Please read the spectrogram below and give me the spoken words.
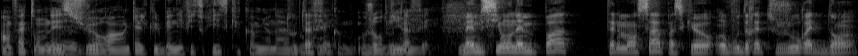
en fait, on est sur un calcul bénéfice-risque comme il y en a Tout beaucoup, à fait. comme aujourd'hui. Tout à fait. Même si on n'aime pas tellement ça, parce qu'on voudrait toujours être dans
